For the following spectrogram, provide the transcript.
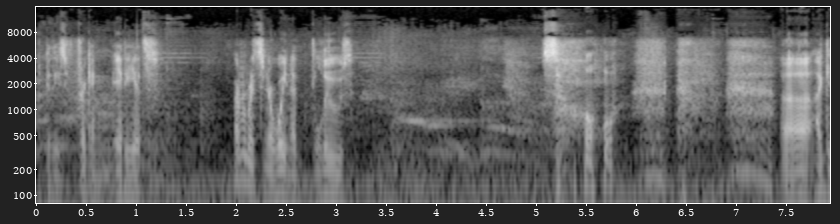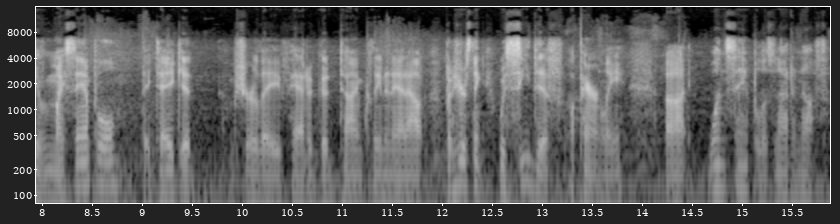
Look at these freaking idiots. Everybody's sitting here waiting to lose. So... uh, I give them my sample. They take it. I'm sure they've had a good time cleaning that out. But here's the thing with C. diff, apparently, uh, one sample is not enough.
